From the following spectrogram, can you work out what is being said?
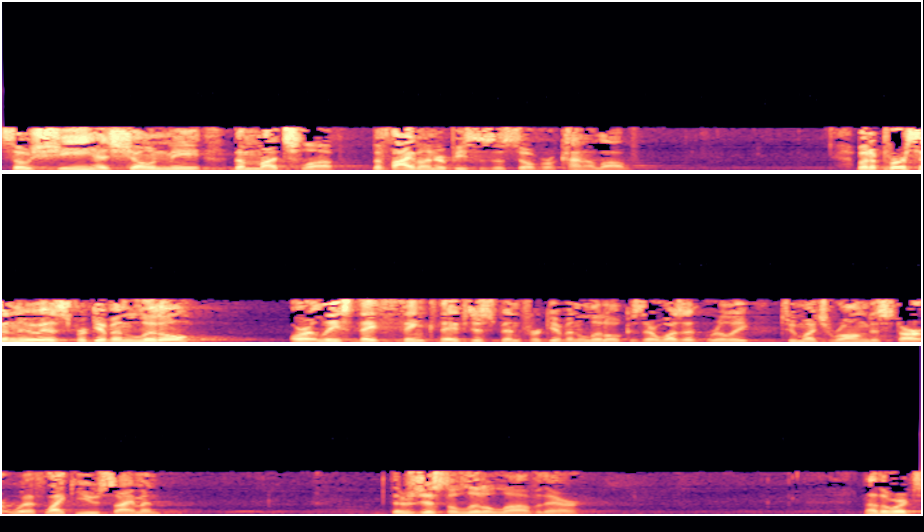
So she has shown me the much love, the 500 pieces of silver kind of love. But a person who is forgiven little, or at least they think they've just been forgiven little because there wasn't really too much wrong to start with, like you, Simon, there's just a little love there. In other words,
